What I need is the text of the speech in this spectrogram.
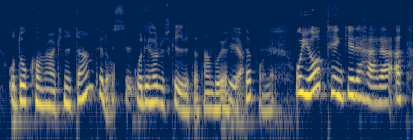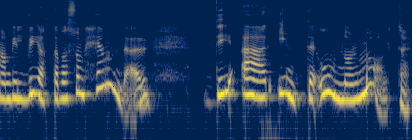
Och då kommer han knyta an till dem. Precis. Och det har du skrivit att han börjar titta Ja. på nu. och jag tänker det här att han vill veta vad som händer. Det är inte onormalt. Nej.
